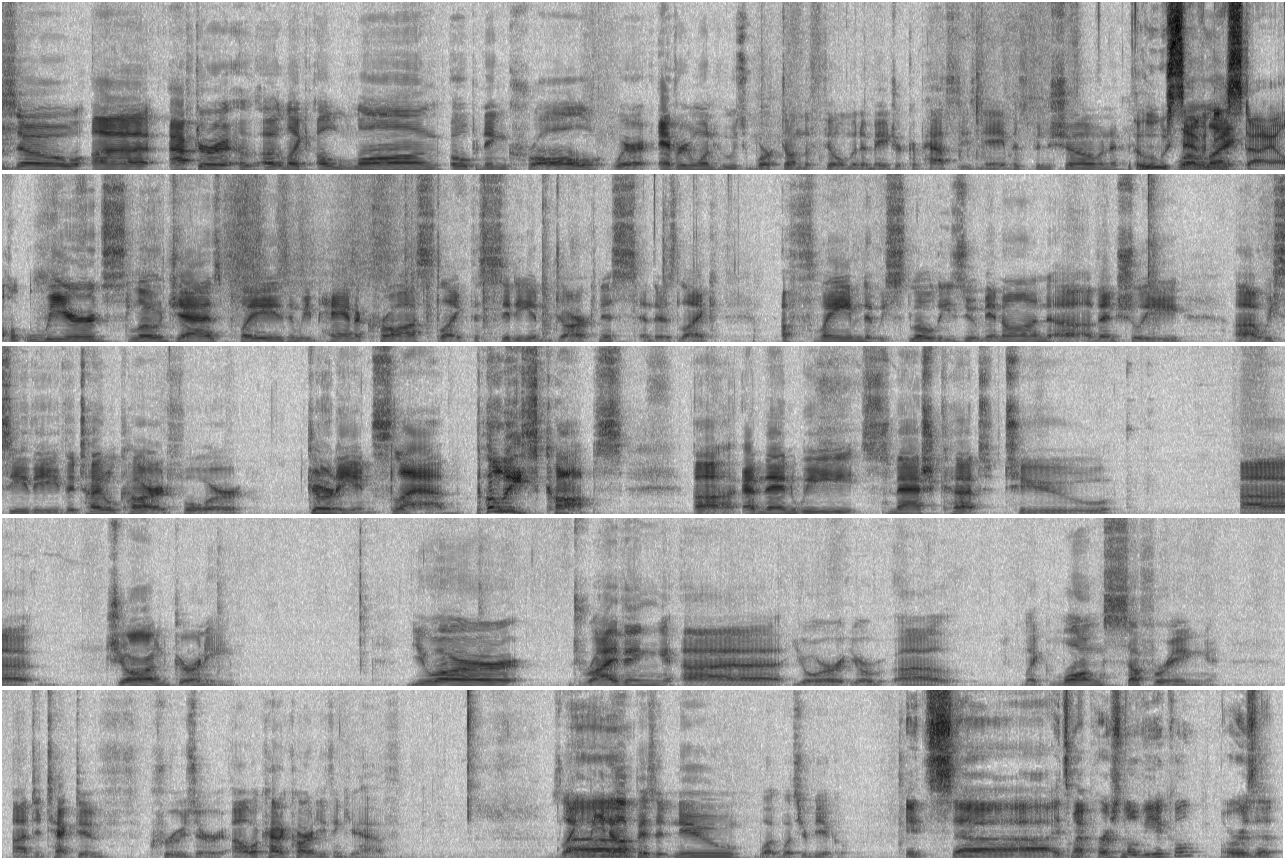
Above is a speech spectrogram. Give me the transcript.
So uh, after a, a, like a long opening crawl where everyone who's worked on the film in a major capacity's name has been shown, Ooh, while, 70s like, style. weird slow jazz plays, and we pan across like the city in darkness, and there's like a flame that we slowly zoom in on. Uh, eventually, uh, we see the the title card for Gurney and Slab, police cops, uh, and then we smash cut to uh, John Gurney. You are driving uh, your your uh, like long suffering uh, detective cruiser. Uh, what kind of car do you think you have? Is like beat up? Is it new? What what's your vehicle? It's uh, uh, it's my personal vehicle, or is it?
